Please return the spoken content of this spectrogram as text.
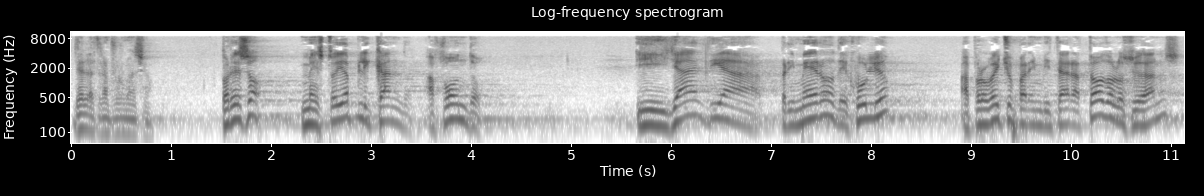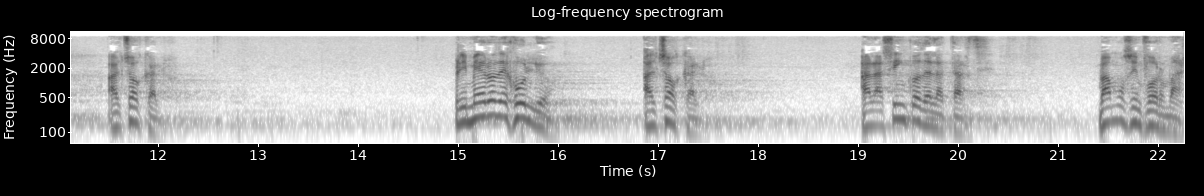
de la transformación. Por eso me estoy aplicando a fondo. Y ya el día primero de julio aprovecho para invitar a todos los ciudadanos al Zócalo. Primero de julio al Zócalo, a las cinco de la tarde. Vamos a informar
